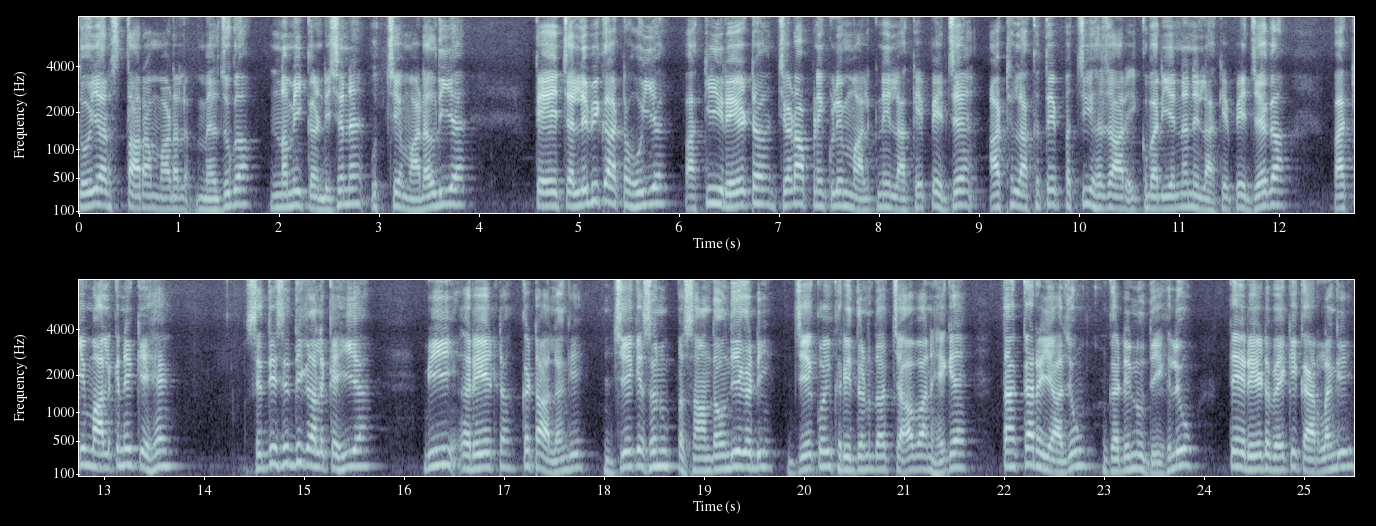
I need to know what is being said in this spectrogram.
2017 ਮਾਡਲ ਮਿਲ ਜੂਗਾ। ਨਵੀਂ ਕੰਡੀਸ਼ਨ ਹੈ, ਉੱਚੇ ਮਾਡਲ ਦੀ ਹੈ। ਤੇ ਚੱਲੀ ਵੀ ਘੱਟ ਹੋਈ ਹੈ। ਬਾਕੀ ਰੇਟ ਜਿਹੜਾ ਆਪਣੇ ਕੋਲੇ ਮਾਲਕ ਨੇ ਲਾ ਕੇ ਭੇਜਿਆ 8 ਲੱਖ ਤੇ 25000 ਇੱਕ ਵਾਰੀ ਇਹਨਾਂ ਨੇ ਲਾ ਕੇ ਭੇਜੇਗਾ ਬਾਕੀ ਮਾਲਕ ਨੇ ਕਿਹਾ ਸਿੱਧੀ ਸਿੱਧੀ ਗੱਲ ਕਹੀ ਆ ਵੀ ਰੇਟ ਘਟਾ ਲਾਂਗੇ। ਜੇ ਕਿਸੇ ਨੂੰ ਪਸੰਦ ਆਉਂਦੀ ਹੈ ਗੱਡੀ, ਜੇ ਕੋਈ ਖਰੀਦਣ ਦਾ ਚਾਹਵਾਨ ਹੈਗਾ ਤਾਂ ਘਰ ਆ ਜਾਓ, ਗੱਡੀ ਨੂੰ ਦੇਖ ਲਿਓ। ਤੇ ਰੇਟ ਵੇਖ ਕੇ ਕਰ ਲਾਂਗੇ।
